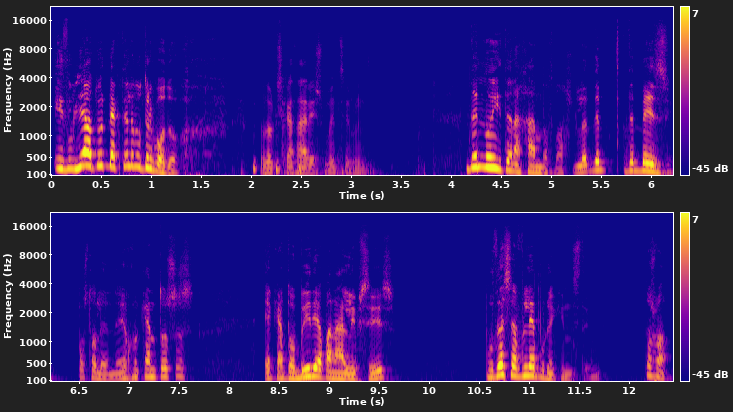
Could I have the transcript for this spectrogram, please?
η δουλειά του είναι να εκτελεί το τρίποντο. Να το ξεκαθαρίσουμε έτσι. δεν νοείται να χάνει αυτά σου. Δεν, δεν παίζει. Πώς το λένε, έχουν κάνει τόσε εκατομμύρια επαναλήψεις που δεν σε βλέπουν εκείνη τη στιγμή. Τόσο πάντων.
